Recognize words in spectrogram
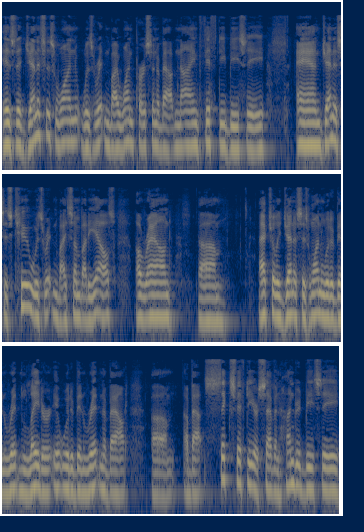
is that Genesis 1 was written by one person about 950 BC, and Genesis 2 was written by somebody else around. Um, actually, Genesis 1 would have been written later. It would have been written about um, about 650 or 700 BC,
